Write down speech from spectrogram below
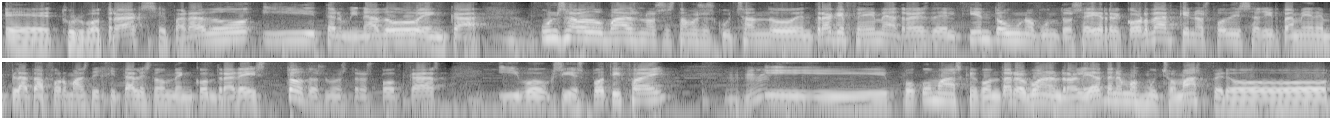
eh, TurboTrack separado y terminado en K. Un sábado más nos estamos escuchando en Track FM a través del 101.6. Recordad que nos podéis seguir también en plataformas digitales donde encontraréis todos nuestros podcasts, Evox y Spotify. Y poco más que contaros. Bueno, en realidad tenemos mucho más, pero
